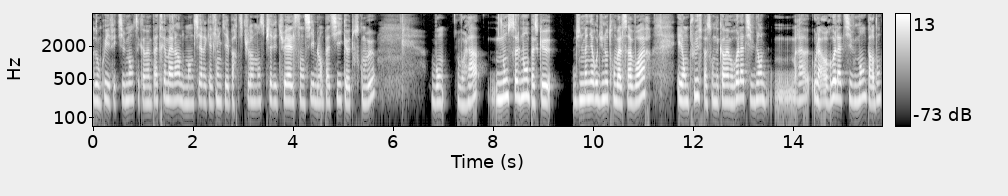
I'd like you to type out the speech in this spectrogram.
Donc oui, effectivement, c'est quand même pas très malin de mentir à quelqu'un qui est particulièrement spirituel, sensible, empathique, tout ce qu'on veut. Bon, voilà. Non seulement parce que d'une manière ou d'une autre on va le savoir, et en plus parce qu'on est quand même relativement, relativement pardon,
